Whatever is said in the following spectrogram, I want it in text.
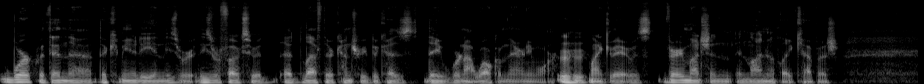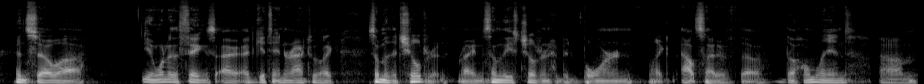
work within the the community, and these were these were folks who had, had left their country because they were not welcome there anymore. Like it was very much in, in line with like Kepes, and so uh, you know one of the things I, I'd get to interact with like some of the children, right? And some of these children have been born like outside of the the homeland, um,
